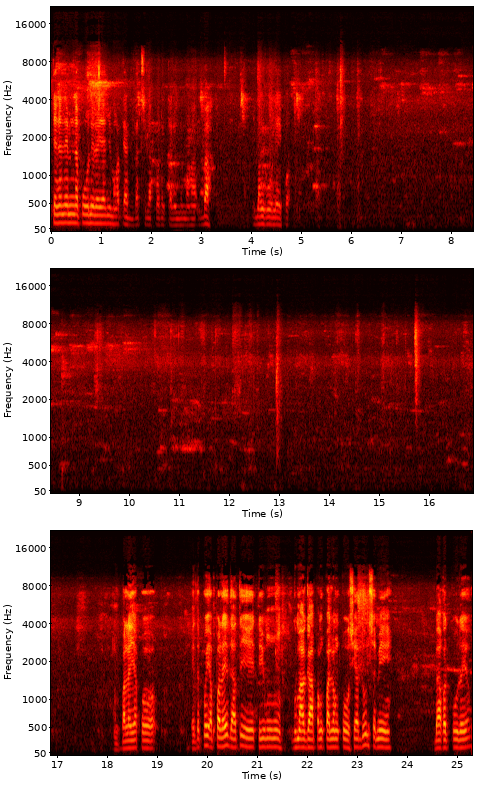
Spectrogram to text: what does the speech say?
tinanim na po nila yan yung mga third batch sila po nagtanim ng mga iba. Ibang gulay po. Ang palaya po, ito po yung palaya dati, ito yung gumagapang pa lang po siya doon sa may bakod po na yun.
